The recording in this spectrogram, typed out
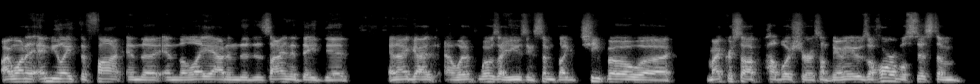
I want to emulate the font and the and the layout and the design that they did. And I got uh, what, what was I using? Some like cheapo uh, Microsoft Publisher or something. I mean, it was a horrible system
